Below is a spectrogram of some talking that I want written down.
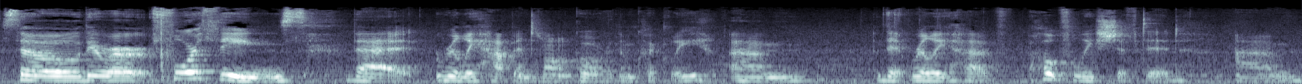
So there were four things that really happened, and I'll go over them quickly. Um, that really have hopefully shifted. Um,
